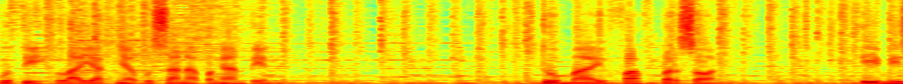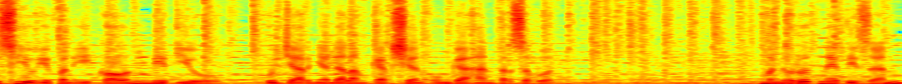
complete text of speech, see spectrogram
putih layaknya busana pengantin. To my five person. I miss you even I can't meet you, ujarnya dalam caption unggahan tersebut. Menurut netizen,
